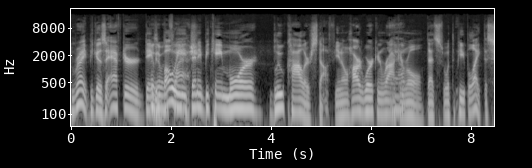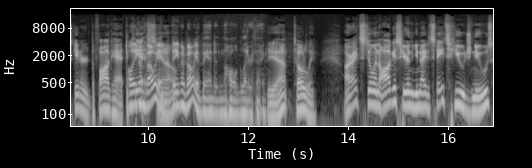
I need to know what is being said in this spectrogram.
Right, because after David Bowie, then it became more blue collar stuff, you know, hard work and rock Yeah. and roll. That's what the people like. The Skynyrd, the Foghat, the well, Kiss, even Bowie, you know. even Bowie abandoned the whole glitter thing. Yeah, totally. All right, still in August here in the United States, huge news.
